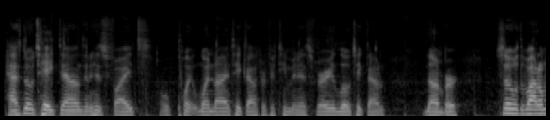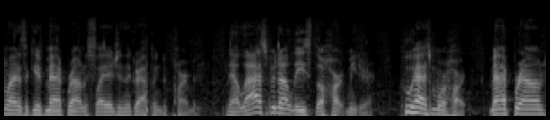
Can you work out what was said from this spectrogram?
has no takedowns in his fights, or 0.19 takedowns per 15 minutes, very low takedown number. So the bottom line is I give Matt Brown a slight edge in the grappling department. Now, last but not least, the heart meter. Who has more heart? Matt Brown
